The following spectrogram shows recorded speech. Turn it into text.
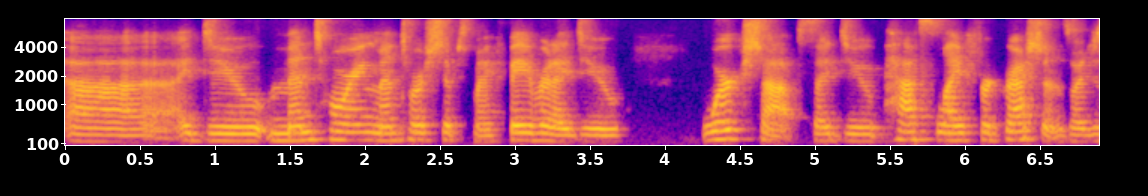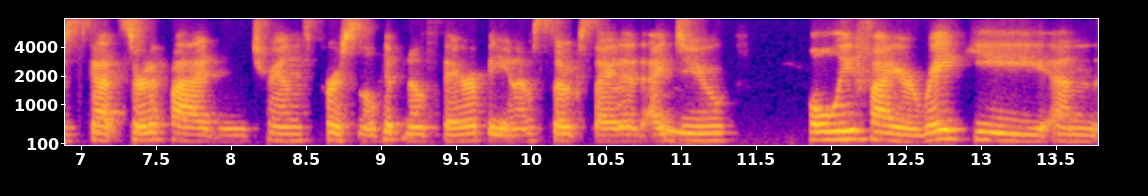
uh, i do mentoring. Mentorship's my favorite. I do workshops. I do past life regression. So I just got certified in transpersonal hypnotherapy and I'm so excited. I do holy fire Reiki and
